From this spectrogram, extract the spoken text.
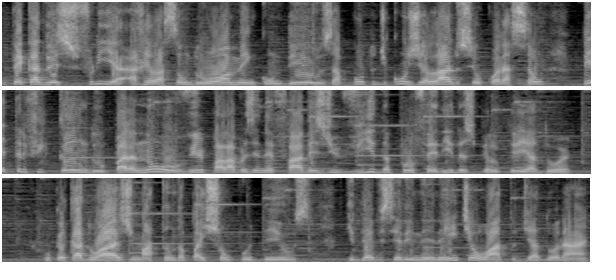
O pecado esfria a relação do homem com Deus a ponto de congelar o seu coração, petrificando-o para não ouvir palavras inefáveis de vida proferidas pelo Criador. O pecado age matando a paixão por Deus, que deve ser inerente ao ato de adorar.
